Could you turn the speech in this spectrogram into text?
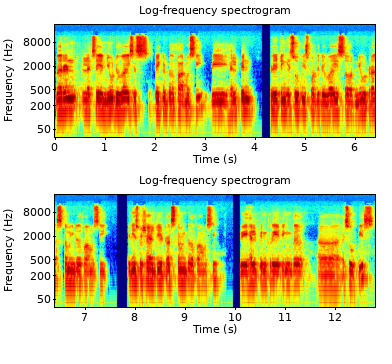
wherein let's say a new device is taken to the pharmacy. We help in creating SOPs for the device or new drugs coming to the pharmacy, any specialty drugs coming to the pharmacy. We help in creating the uh, SOPs.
